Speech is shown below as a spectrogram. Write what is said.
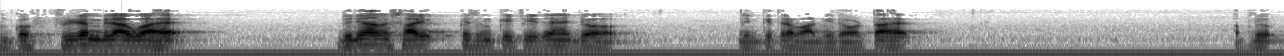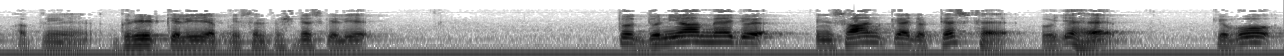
ہم کو فریڈم ملا ہوا ہے۔ دنیا میں ساری قسم کی چیزیں ہیں جو جن کی طرف آدمی دوڑتا ہے۔ اپنی اپنی گریڈ کے لیے، اپنی سیلفشنس کے لیے۔ تو دنیا میں جو انسان کا جو ٹیسٹ ہے، وہ یہ ہے کہ وہ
